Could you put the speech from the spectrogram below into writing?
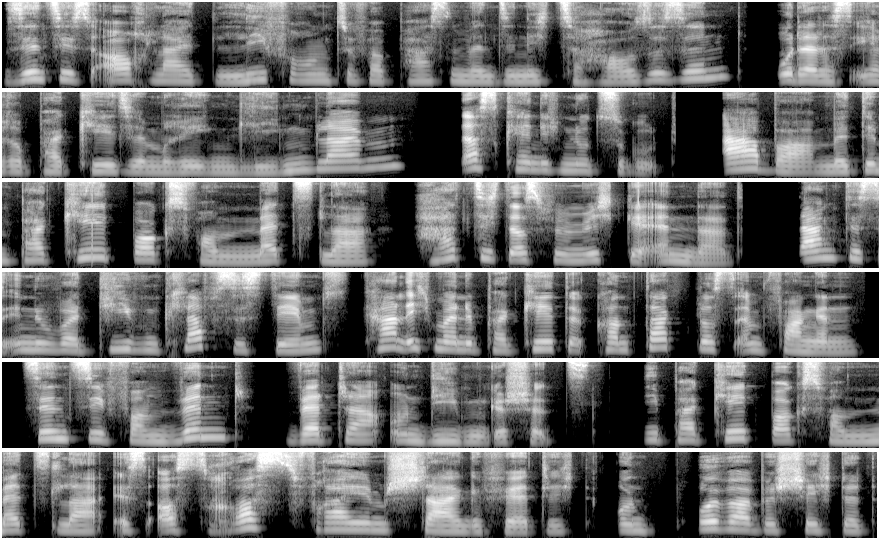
Sind Sie es auch leid, Lieferungen zu verpassen, wenn Sie nicht zu Hause sind? Oder dass Ihre Pakete im Regen liegen bleiben? Das kenne ich nur zu gut. Aber mit dem Paketbox vom Metzler hat sich das für mich geändert. Dank des innovativen Klappsystems kann ich meine Pakete kontaktlos empfangen. Sind sie von Wind, Wetter und Dieben geschützt. Die Paketbox vom Metzler ist aus rostfreiem Stahl gefertigt und pulverbeschichtet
